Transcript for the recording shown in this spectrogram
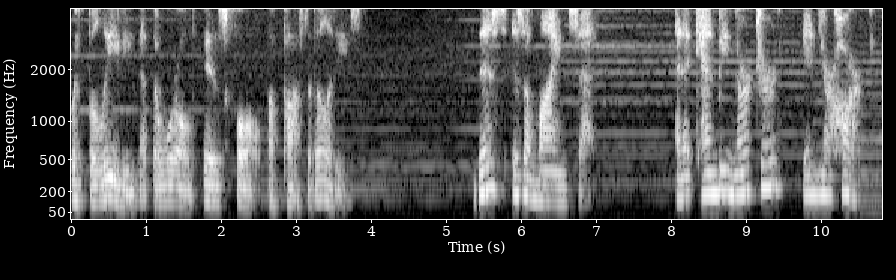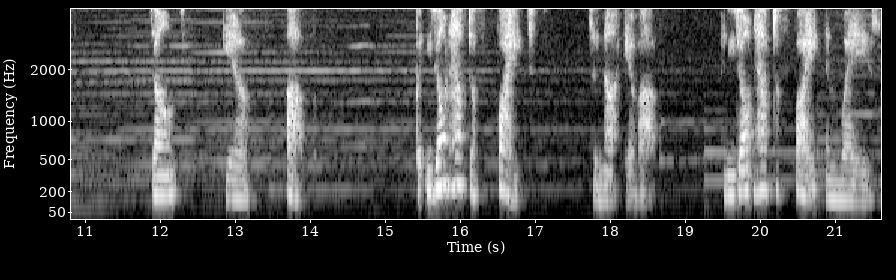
with believing that the world is full of possibilities. This is a mindset, and it can be nurtured in your heart. Don't give up. But you don't have to fight to not give up. And you don't have to fight in ways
